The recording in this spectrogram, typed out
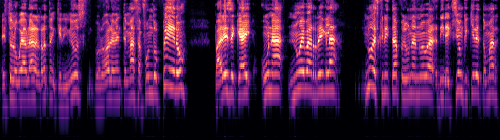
esto lo voy a hablar al rato en Keri News, probablemente más a fondo, pero parece que hay una nueva regla, no escrita, pero una nueva dirección que quiere tomar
